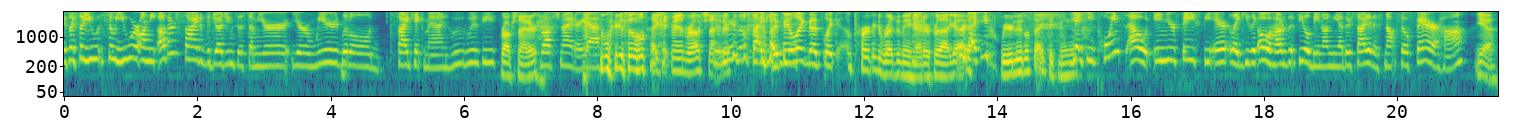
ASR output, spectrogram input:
It's like so you so you were on the other side of the judging system. Your your weird little sidekick man. Who who is he? Rob Schneider, Rob Schneider. Yeah. weird little sidekick man, Rob Your Schneider. weird little sidekick. I feel man. like that's like a perfect resume header for that guy. Right? Weird little sidekick man. Yeah, he points out in your face the air, like he's like, "Oh, how does it feel being on the other side of this? Not so fair, huh?" Yeah.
